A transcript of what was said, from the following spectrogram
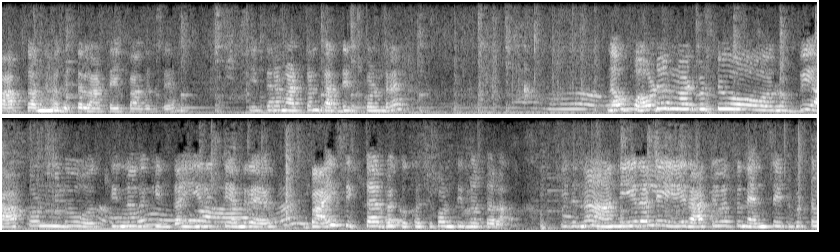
ಪಾಪ್ಕಾರ್ನ್ ಆಗುತ್ತಲ್ಲ ಆ ಟೈಪ್ ಆಗುತ್ತೆ. ಈ ತರ ಮಾಡ್ಕೊಂಡು ಕರ್ದಿಟ್ಕೊಂಡ್ರೆ ನಾವು ಪೌಡರ್ ಮಾಡ್ಬಿಟ್ಟು ರುಬ್ಬಿ ಹಾಕೊಂಡು ತಿನ್ನೋದಕ್ಕಿಂತ ಈ ರೀತಿ ಅಂದ್ರೆ ಬಾಯಿ ಸಿಗ್ತಾ ಇರ್ಬೇಕು, ಕಚ್ಕೊಂಡು ತಿನ್ನೋ ತರ. ಇದನ್ನ ನೀರಲ್ಲಿ ರಾತ್ರಿ ಹೊತ್ತು ನೆನ್ಸಿ ಇಟ್ಬಿಟ್ಟು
